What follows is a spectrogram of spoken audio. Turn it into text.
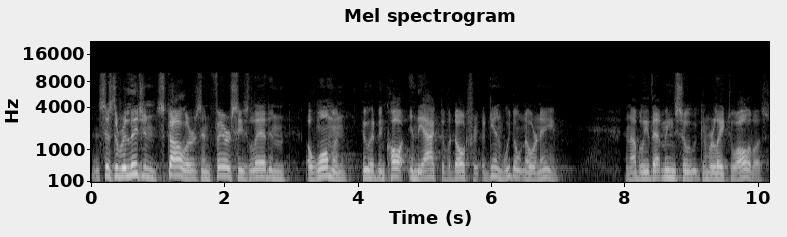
And it says the religion scholars and Pharisees led in a woman who had been caught in the act of adultery. Again, we don't know her name. And I believe that means so we can relate to all of us.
